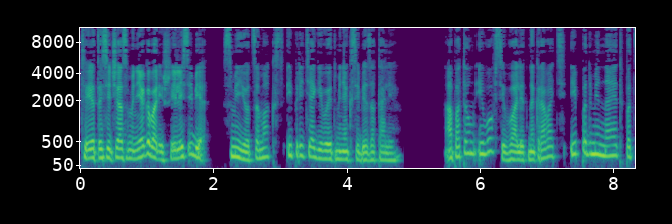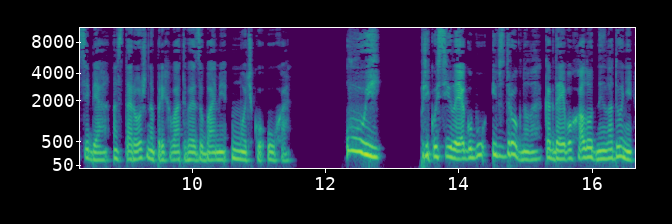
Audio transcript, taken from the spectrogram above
«Ты это сейчас мне говоришь или себе?» — смеется Макс и притягивает меня к себе за талию а потом и вовсе валит на кровать и подминает под себя, осторожно прихватывая зубами мочку уха. «Уй!» Прикусила я губу и вздрогнула, когда его холодные ладони,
